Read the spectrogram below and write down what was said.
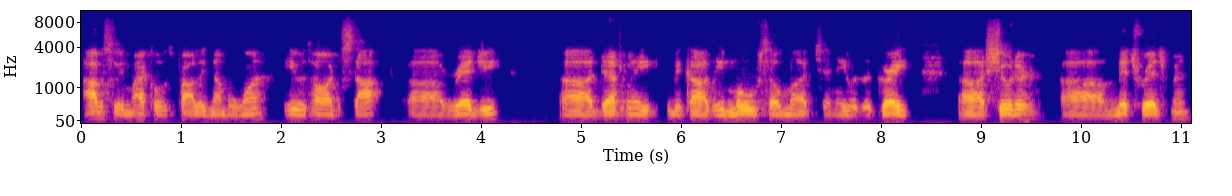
obviously Michael was probably number one. He was hard to stop. Uh, Reggie, uh, definitely because he moved so much and he was a great uh, shooter. Uh, Mitch Richmond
